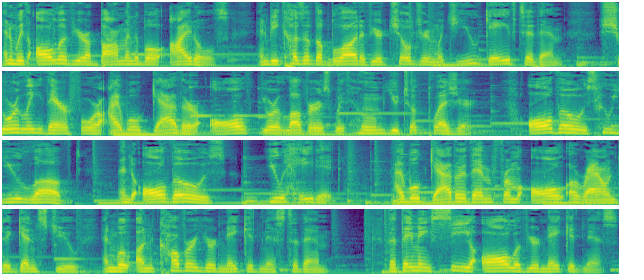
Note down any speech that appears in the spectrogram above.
and with all of your abominable idols, and because of the blood of your children which you gave to them, surely therefore I will gather all your lovers with whom you took pleasure, all those who you loved, and all those you hated I will gather them from all around against you, and will uncover your nakedness to them, that they may see all of your nakedness.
